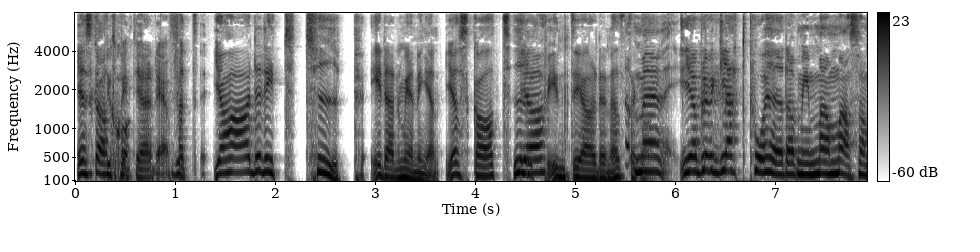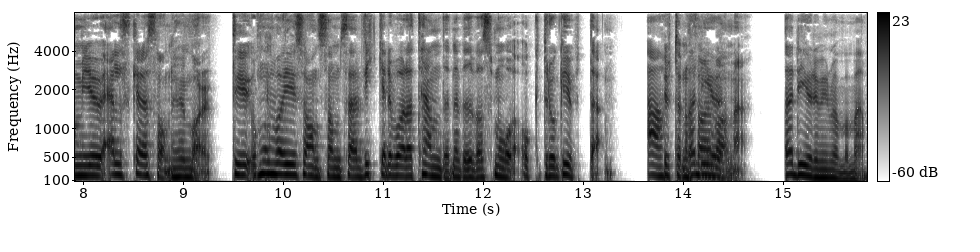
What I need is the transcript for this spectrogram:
Jag ska Du typ inte göra det. För att, Jag hörde ditt typ i den meningen. Jag ska typ Ja. inte göra det nästa gång. Men jag blev glatt påhejad av min mamma som ju älskar sån humor. Hon var ju sån som så här, vickade våra tänder när vi var små och drog ut den Ja, utan att förvarna. ja, det gjorde min mamma med.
